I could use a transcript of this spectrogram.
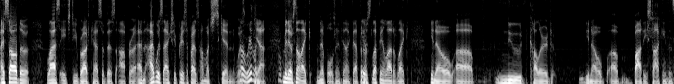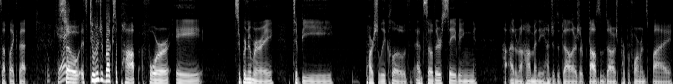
I saw the last HD broadcast of this opera, and I was actually pretty surprised how much skin was. Oh, really? Yeah, I mean, it was not like nipples or anything like that, but Yeah. it was left me a lot of like, you know, uh, nude colored, you know, uh, body stockings and stuff like that. okay. So it's two hundred bucks a pop for a supernumerary to be partially clothed, and so they're saving. I don't know how many hundreds of dollars or thousands of dollars per performance by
